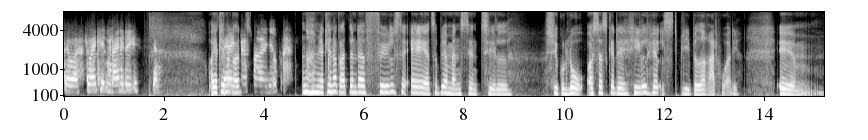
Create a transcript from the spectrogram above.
det var, det var ikke helt min egen idé. Men Og jeg kender jeg godt... ikke. Nej, men jeg kender godt den der følelse af, at så bliver man sendt til psykolog, og så skal det hele helst blive bedre ret hurtigt. Øhm,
